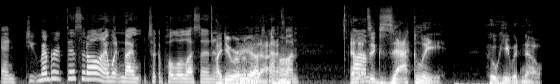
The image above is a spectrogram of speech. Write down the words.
And do you remember this at all? And I went and I took a polo lesson. And I do remember yeah. that. Kind of Uh-huh. fun. And Um, that's exactly who he would know.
